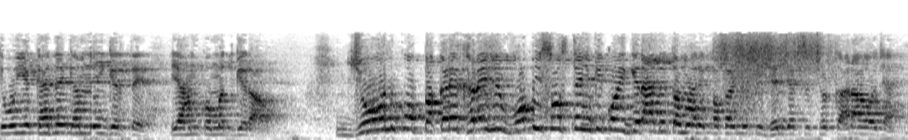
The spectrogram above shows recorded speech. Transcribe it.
कि वो ये कह दें कि हम नहीं गिरते या हमको मत गिराओ। जो उनको पकड़े खड़े हैं वो भी सोचते हैं कि कोई गिरा दे तो हमारे पकड़ने की झंझट से छुटकारा हो जाए।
